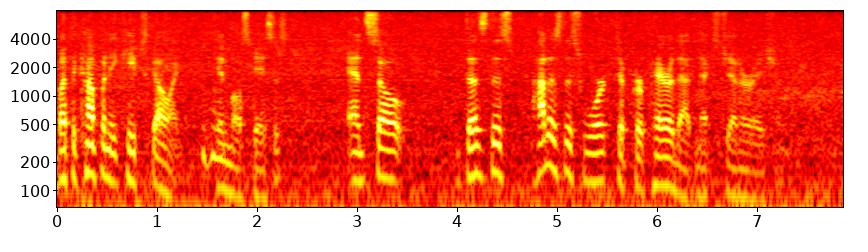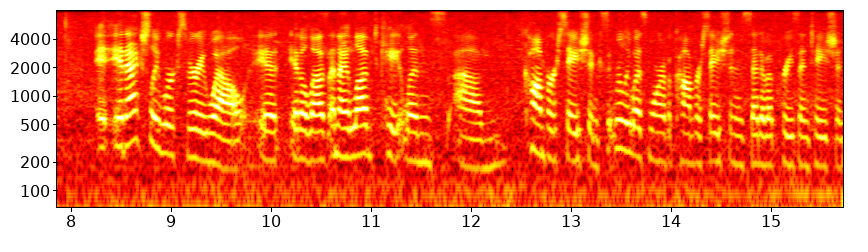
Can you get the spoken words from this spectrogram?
But the company keeps going mm-hmm. in most cases. And so, does this? How does this work to prepare that next generation? It, it actually works very well. It, it allows, and I loved Caitlin's um, conversation because it really was more of a conversation instead of a presentation.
